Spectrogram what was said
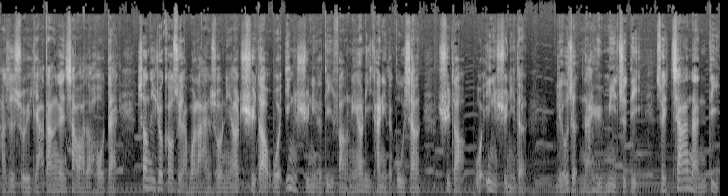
他是属于亚当跟夏娃的后代，上帝就告诉亚伯拉罕说，你要去到我应许你的地方，你要离开你的故乡，去到我应许你的。留着难与密之地，所以迦南地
